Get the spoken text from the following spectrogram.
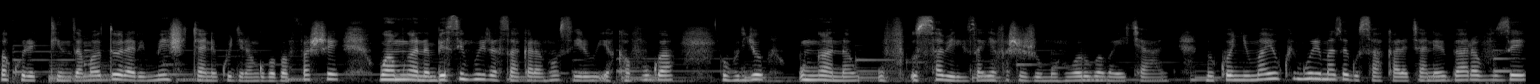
bakorekitinze amadolari menshi cyane kugira ngo babafashe. Wa mwana mbese inkuru irasakara hose yakavugwa uburyo umwana usabiriza yafashije umuntu wari ubabaye cyane. Nuko nyuma y'uko inkuru imaze gusakara cyane baravuze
